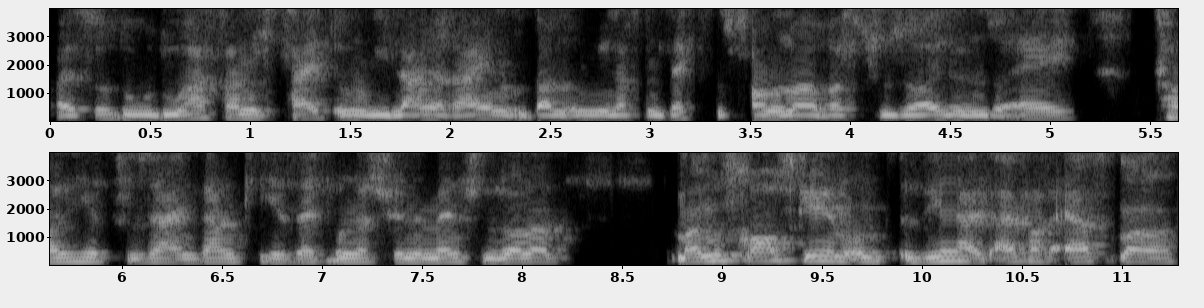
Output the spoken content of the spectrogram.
Weißt du, du, du hast da nicht Zeit irgendwie lange rein und dann irgendwie nach dem sechsten Song mal was zu säuseln, so, ey, toll hier zu sein, danke, ihr seid wunderschöne Menschen, sondern man muss rausgehen und sie halt einfach erstmal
